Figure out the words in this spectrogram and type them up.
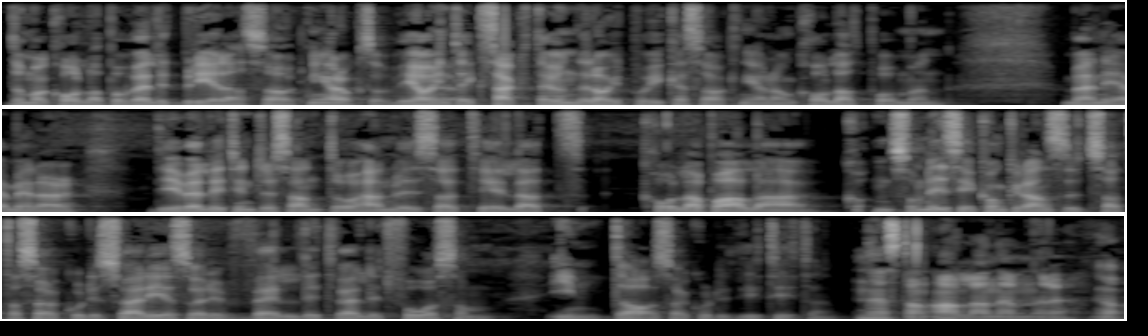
de har kollat på väldigt breda sökningar också. Vi har inte exakta underlaget på vilka sökningar de har kollat på men, men jag menar det är väldigt intressant att hänvisa till att kolla på alla, som ni ser, konkurrensutsatta sökord i Sverige så är det väldigt, väldigt få som inte har sökord i titeln. Nästan alla nämner det. Ja.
